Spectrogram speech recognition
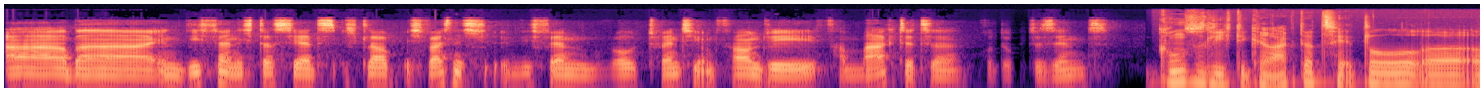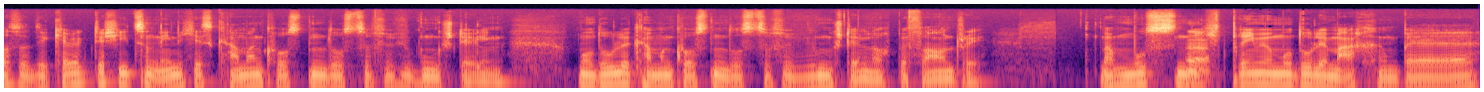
Aber inwiefern ich das jetzt, ich glaube, ich weiß nicht, inwiefern Roll20 und Foundry vermarktete Produkte sind grundsätzlich die Charakterzettel, äh, also die Character Sheets und ähnliches kann man kostenlos zur Verfügung stellen. Module kann man kostenlos zur Verfügung stellen, auch bei Foundry. Man muss nicht ja. Premium-Module machen. Bei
